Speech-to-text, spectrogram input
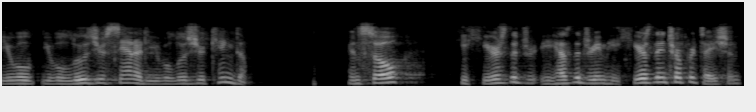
You will, you will lose your sanity. You will lose your kingdom. And so he hears the he has the dream, he hears the interpretation,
